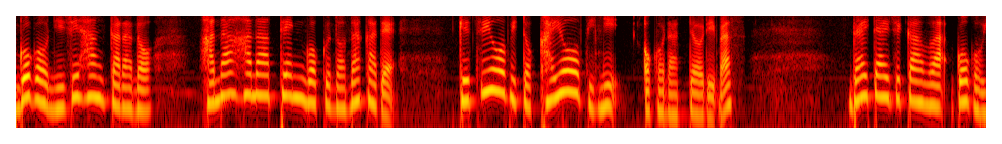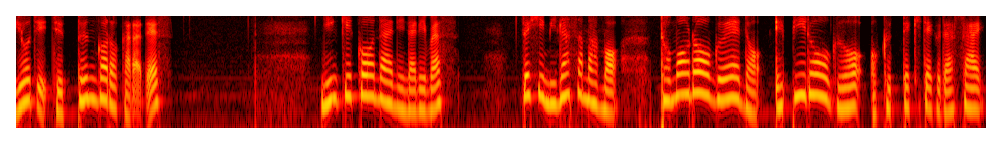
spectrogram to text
午後2時半からの花々天国の中で月曜日と火曜日に行っております。だいたい時間は午後4時10分頃からです。人気コーナーになります。ぜひ皆様もトモローグへのエピローグを送ってきてください。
